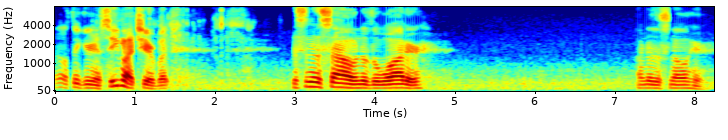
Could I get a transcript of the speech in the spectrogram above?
I don't think you're going to see much here, but listen to the sound of the water under the snow here.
